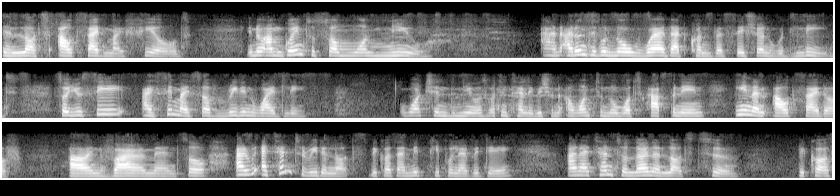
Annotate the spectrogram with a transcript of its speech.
a lot outside my field. You know, I'm going to someone new, and I don't even know where that conversation would lead. So you see, I see myself reading widely, watching the news, watching television. I want to know what's happening in and outside of our environment. So I, I tend to read a lot because I meet people every day. And I tend to learn a lot too because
